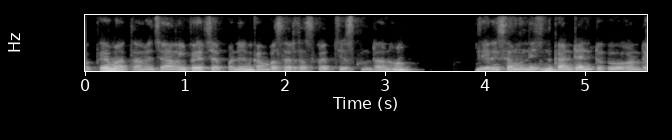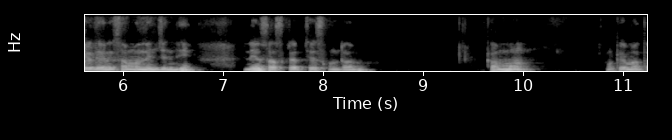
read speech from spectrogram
ఓకే మాత మీ ఛానల్ పేరు చెప్పండి. నేను కంపల్సరీ సబ్స్క్రైబ్ చేసుకుంటాను. దేనికి సంబంధించింది? కంటెంట్ అంటే దేనికి సంబంధించింది? నేను సబ్స్క్రైబ్ చేసుకుంటాను. ఖమ్మం. ఓకే మాత.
